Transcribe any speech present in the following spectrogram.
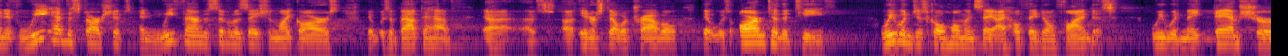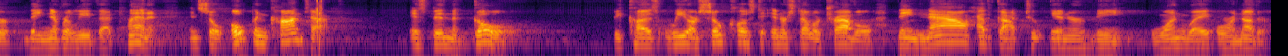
And if we had the starships and we found a civilization like ours that was about to have uh, a interstellar travel that was armed to the teeth, we wouldn't just go home and say, I hope they don't find us. We would make damn sure they never leave that planet. And so open contact has been the goal because we are so close to interstellar travel, they now have got to intervene one way or another.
